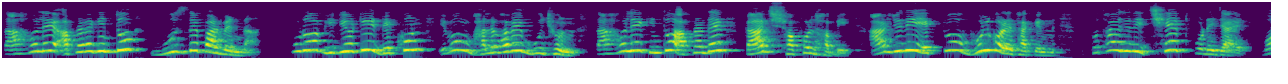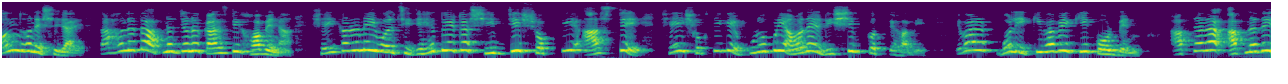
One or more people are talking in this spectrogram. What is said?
তাহলে আপনারা কিন্তু বুঝতে পারবেন না। পুরো ভিডিওটি দেখুন এবং ভালোভাবে বুঝুন, তাহলে কিন্তু আপনাদের কাজ সফল হবে। আর যদি একটুও ভুল করে থাকেন কোথাও যদি ছেদ পড়ে যায়, বন্ধন এসে যায়, তাহলে তো আপনার জন্য কাজটি হবে না। সেই কারণেই বলছি, যেহেতু এটা শিবজির শক্তি আসছে, সেই শক্তিকে পুরোপুরি আমাদের রিসিভ করতে হবে। এবার বলি, কীভাবে কি করবেন? আপনারা আপনাদের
